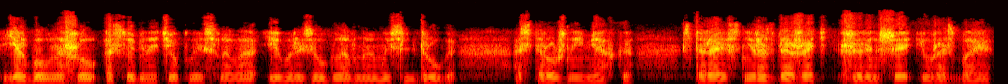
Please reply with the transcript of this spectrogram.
Ербол нашел особенно теплые слова и выразил главную мысль друга. Осторожно и мягко, стараясь не раздражать Жеренше и Уразбая,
